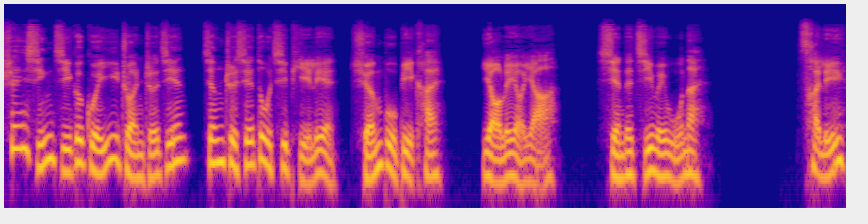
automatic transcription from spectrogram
身形几个诡异转折间，将这些斗气劈炼全部避开，咬了咬牙，显得极为无奈。彩铃，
